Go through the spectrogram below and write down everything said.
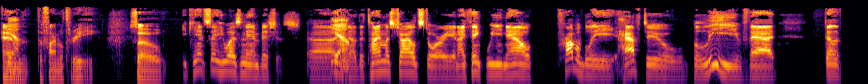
and Yeah. the final three. So you can't say he wasn't ambitious. Uh, Yeah. You know, the timeless child story, and I think we now probably have to believe that the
